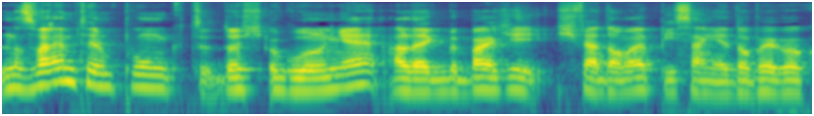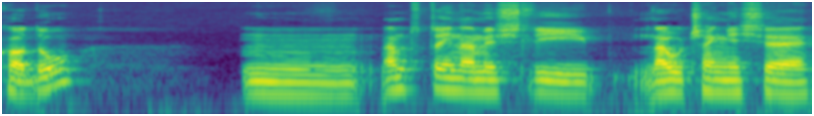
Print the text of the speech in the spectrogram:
nazwałem ten punkt dość ogólnie, ale jakby bardziej świadome pisanie dobrego kodu. Mm, Mam tutaj na myśli nauczenie się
